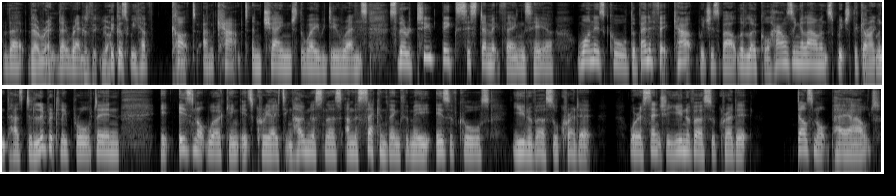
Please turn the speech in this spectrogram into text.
their, their rent, their rent the, right. because we have um, cut and capped and changed the way we do rents. So there are two big systemic things here. One is called the benefit cap, which is about the local housing allowance, which the government right. has deliberately brought in. It is not working, it's creating homelessness. And the second thing for me is, of course, universal credit, where essentially universal credit does not pay out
